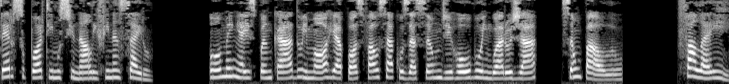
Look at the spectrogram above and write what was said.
zero suporte emocional e financeiro. Homem é espancado e morre após falsa acusação de roubo em Guarujá, São Paulo. Fala aí.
